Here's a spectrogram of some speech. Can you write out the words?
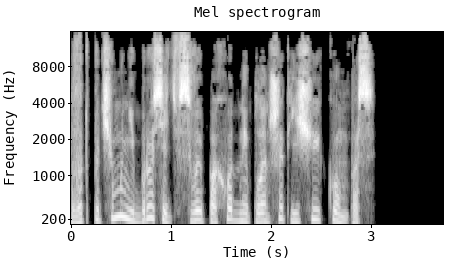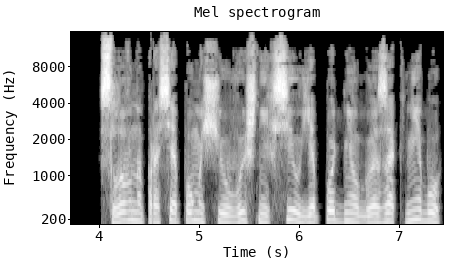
Вот почему не бросить в свой походный планшет еще и компас? Словно прося помощи у вышних сил, я поднял глаза к небу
